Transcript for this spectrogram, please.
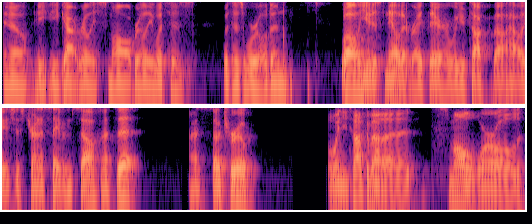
You know, he, he got really small, really with his with his world, and well, you just nailed it right there. Where you talked about how he's just trying to save himself, and that's it. That's so true. When you talk about a small world,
